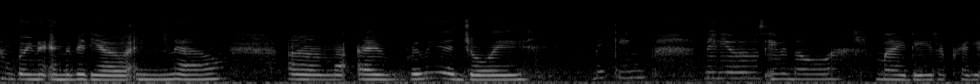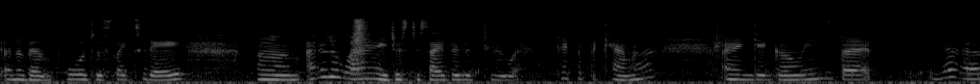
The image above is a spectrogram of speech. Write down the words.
I'm going to end the video and now. Um, I really enjoy making videos, even though my days are pretty uneventful, just like today. Um, I don't know why I just decided to pick up the camera and get going, but yeah,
